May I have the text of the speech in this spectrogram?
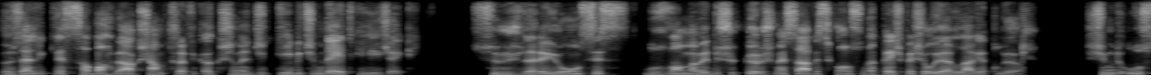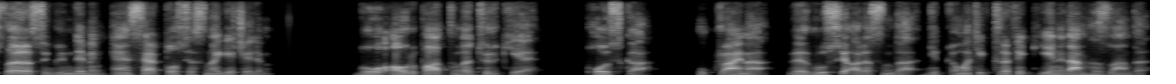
özellikle sabah ve akşam trafik akışını ciddi biçimde etkileyecek. Sürücülere yoğun sis, buzlanma ve düşük görüş mesafesi konusunda peş peşe uyarılar yapılıyor. Şimdi uluslararası gündemin en sert dosyasına geçelim. Doğu Avrupa hattında Türkiye, Polska, Ukrayna ve Rusya arasında diplomatik trafik yeniden hızlandı.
